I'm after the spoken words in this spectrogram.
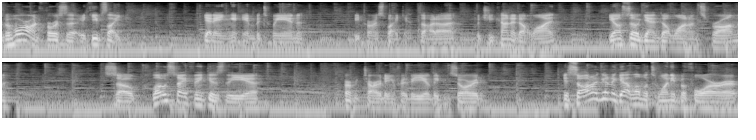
before on first, it keeps, like, getting in between the Perma Spike and Sauda, which you kind of don't want. You also, again, don't want on Strong. So, close, I think, is the perfect targeting for the Leaping Sword. Is Sauda gonna get level 20 before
